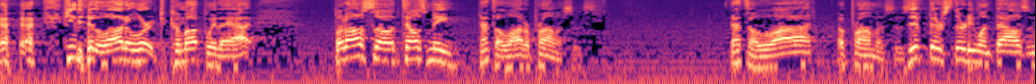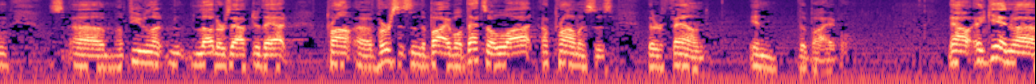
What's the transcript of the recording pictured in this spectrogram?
he did a lot of work to come up with that. But also, it tells me that's a lot of promises. That's a lot of promises. If there's 31,000, um, a few letters after that, prom- uh, verses in the Bible, that's a lot of promises that are found in the Bible. Now, again, uh,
